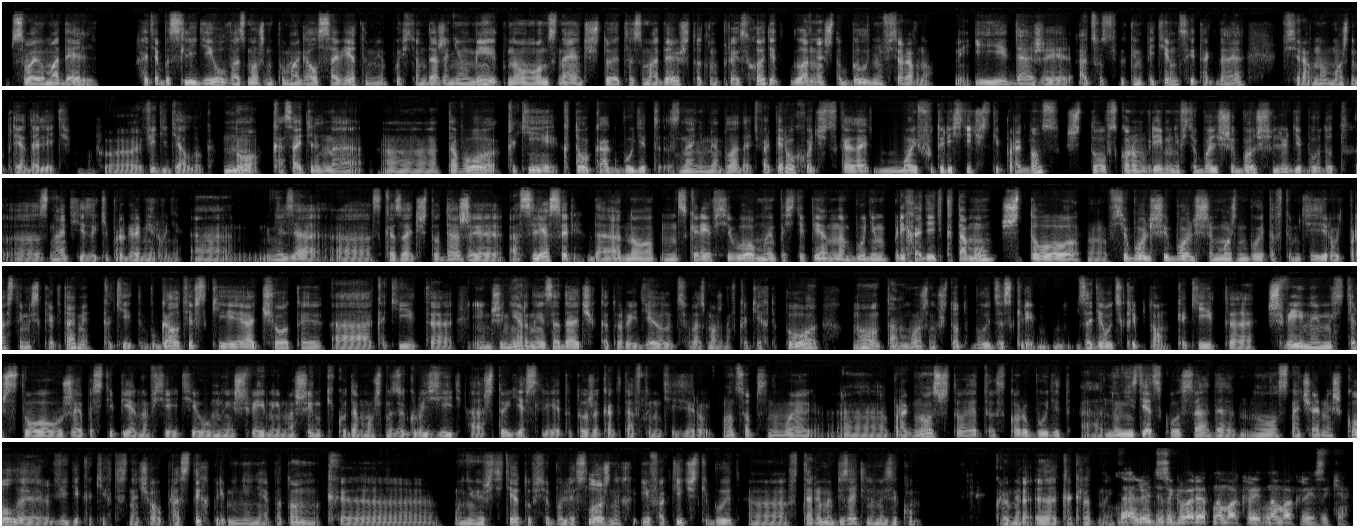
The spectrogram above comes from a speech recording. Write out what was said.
свою модель, хотя бы следил, возможно, помогал советами, пусть он даже не умеет, но он знает, что это за модель, что там происходит. Главное, чтобы было не все равно. И даже отсутствие компетенции тогда все равно можно преодолеть в э, виде диалога. Но касательно э, того, какие, кто как будет знаниями обладать. Во-первых, хочется сказать мой футуристический прогноз, что в скором времени все больше и больше люди будут э, знать языки программирования. Э, нельзя э, сказать, что даже э, слесарь, да, но, скорее всего, мы постепенно будем приходить к тому, что э, все больше и больше можно будет автоматизировать простыми скриптами, какие-то бухгалтерские бухгалтерские отчеты, а какие-то инженерные задачи, которые делаются, возможно, в каких-то ПО, но там можно что-то будет заскрип... заделать скриптом. Какие-то швейное мастерство уже постепенно, все эти умные швейные машинки, куда можно загрузить. А что, если это тоже как-то автоматизировать? Вот, собственно, мой э, прогноз, что это скоро будет, э, ну, не с детского сада, но с начальной школы в виде каких-то сначала простых применений, а потом к э, университету все более сложных и фактически будет э, вторым обязательным языком кроме э, как родной. Да, люди заговорят на, макро, на макроязыке.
